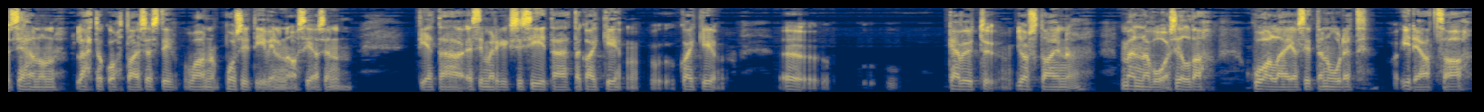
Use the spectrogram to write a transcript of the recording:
sehän on lähtökohtaisesti vaan positiivinen asia. Sen tietää esimerkiksi siitä, että kaikki, kaikki ö, kävyt jostain männävuosilta kuolee ja sitten uudet ideat saa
